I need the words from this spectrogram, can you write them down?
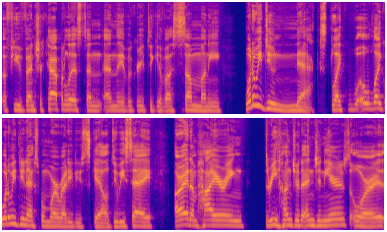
a few venture capitalists, and and they've agreed to give us some money. What do we do next? Like, w- like what do we do next when we're ready to scale? Do we say, all right, I'm hiring 300 engineers or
